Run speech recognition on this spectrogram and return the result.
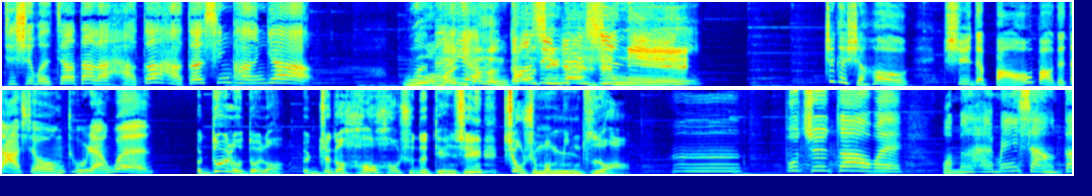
就是我交到了好多好多新朋友。我们也很高兴认识你。”这个时候，吃得饱饱的大熊突然问：“对了对了，这个好好吃的点心叫什么名字啊？”“嗯，不知道哎。”我们还没想到。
